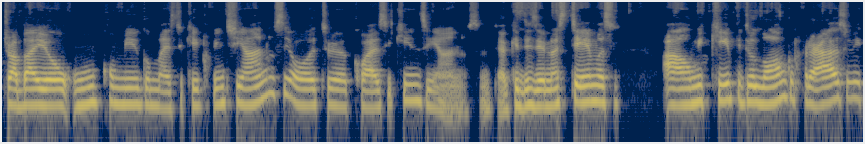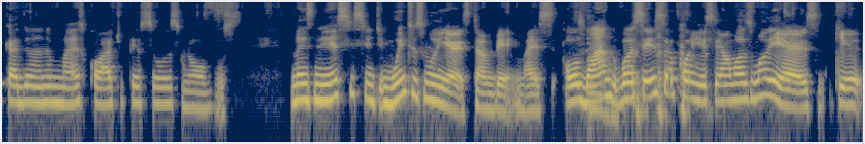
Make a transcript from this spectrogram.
trabalhou um comigo mais do que 20 anos e outra quase 15 anos. Então, quer dizer, nós temos uma equipe de longo prazo e cada ano mais quatro pessoas novas. Mas nesse sentido, muitas mulheres também, mas Orlando, vocês só conheceram umas mulheres, que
